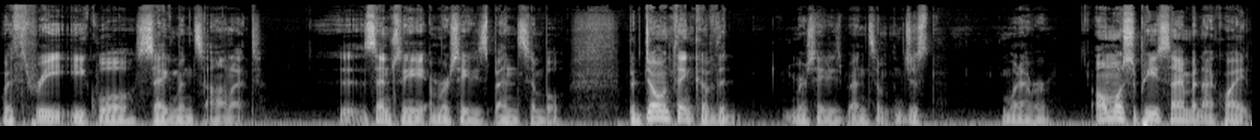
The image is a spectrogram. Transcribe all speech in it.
with three equal segments on it, essentially a Mercedes Benz symbol. But don't think of the Mercedes Benz symbol, just whatever. Almost a peace sign, but not quite.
